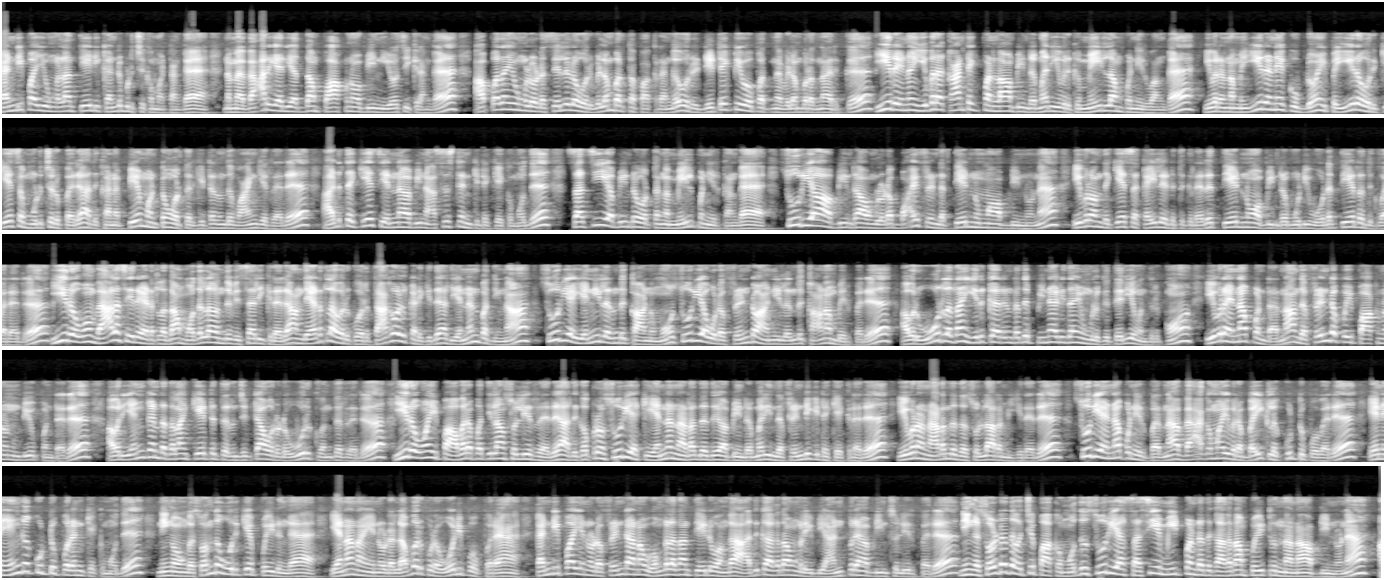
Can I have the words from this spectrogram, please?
கண்டிப்பா இவங்க எல்லாம் தேடி கண்டுபிடிச்சிக்க மாட்டாங்க. நம்ம வேற யாரையாவது தான் பார்க்கணும் அப்படின்னு யோசிக்கிறாங்க. அப்பதான் இவங்களோட செல்லுல ஒரு விளம்பரத்தை பாக்குறாங்க ஒரு டிடெக்டிவ் பத்தின விளம்பரம் தான் இருக்கு. ஈரனும் இவரை கான்டாக்ட் பண்ணலாம் அப்படின்ற மாதிரி இவருக்கு மெயில்லாம் பண்ணிருவாங்க. இவரை நம்ம ஈரனே கூப்பிடும் இப்ப ஈர ஒரு கேஸை முடிச்சிருப்பாரு. அதுக்கான பேமெண்ட்டும் ஒருத்தர் கிட்ட இருந்து வாங்கிடுறாரு. அடுத்த கேஸ் என்ன அப்படின்னு அசிஸ்டன்ட் கிட்ட கேட்கும்போது சசி அப்படின்ற ஒருத்தங்க மெயில் பண்ணிருக்காங்க. சூர்யா அப்படின்ற அவங்களோட பாய் ஃப்ரெண்டை தேடணுமா அப்படின்னு இவரும் அந்த கேஸை கையில் எடுத்துக்கிறாரு. தேடணும் அப்படின்ற முடிவோட தேடுறதுக்கு வராரு ஹீரோவும் வேலை செய்யற இடத்துல தான் முதல்ல வந்து விசாரிக்கிறாரு. அந்த இடத்துல அவருக்கு ஒரு தகவல் கிடைக்குது. அது என்னன்னு பாத்தீங்கன்னா சூர்யா எண்ணில இருந்து காணுமோ சூர்யாவோட ஃப்ரெண்டும் அண்ணில இருந்து காணாம போயிருப்பாரு. அவர் ஊர்ல தான் இருக்காருன்றது பின்னாடி தான் இவங்களுக்கு தெரிய வந்திருக்கும். இவரை என்ன பண்றாருன்னா அந்த ஃப்ரெண்டை போய் பார்க்கணும்னு முடிவு பண்றாரு. அவர் எங்கன்றதெல்லாம் கேட்டு தெரிஞ்சுக்கிட்டு அவரோட ஊருக்கு வந்துடுறாரு. ஹீரோவும் இப்ப அவரை பத்தி எல்லாம் சொல்லிடுறாரு. அதுக்கப்புறம் சூர்யாக்கு என்ன நடந்தது அப்படின்ற மாதிரி இந்த ஃப்ரெண்டு கிட்ட கேட்கிறாரு இவரும் நடந்ததை சொல்ல ஆரம்பிக்கிறாரு. சூர்யா என்ன பண்ணிருப்பாருன்னா வேகமா இவரை பைக்ல கூட்டு போவாரு. என்னை எங்க கூட்டு போறேன்னு கேட்கும்போது நீங்க உங்க சொந்த ஊருக்கே போயிடுங்க. ஏன்னா நான் என்னோட லவ்வர் கூட ஓடி போறேன். கண்டிப்பா என்னோட ஃப்ரெண்டான உங்களை தான் தேடுவாங்க. அதுக்காக தான் உங்களை இப்படி அனுப்புறேன் அப்படின்னு சொல்லியிருப்பாரு. நீங்க சொல்றத வச்சு பார்க்கும்போது சூர்யா சசியை மீட் பண்றதுக்காக தான் போயிட்டு இருந்தானா அப்படின்னு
